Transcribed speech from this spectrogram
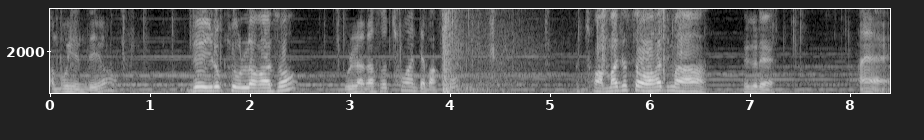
안 보이는데요? 내 이렇게 올라가서 올라가서 총 한 대 맞고 총안 맞았어 하지마 왜 그래 네.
